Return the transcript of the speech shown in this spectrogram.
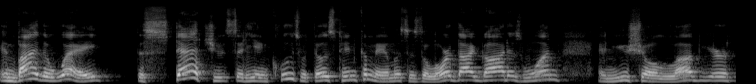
And by the way, the statutes that he includes with those Ten Commandments is the Lord thy God is one, and you shall love your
